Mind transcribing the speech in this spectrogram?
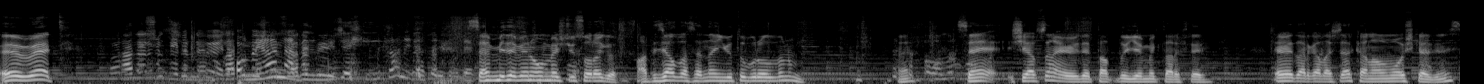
Evet. Ne anladın? Sen bir de beni 15 yıl sonra gör. Hatice abla senden YouTuber oldun mu? He? Sen şey yapsana evde tatlı yemek tarifleri. Evet arkadaşlar kanalıma hoş geldiniz.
